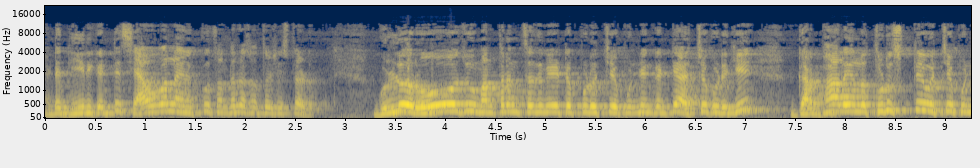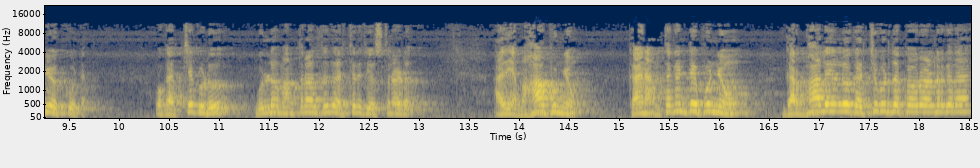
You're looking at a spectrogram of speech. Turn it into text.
అంటే దీనికంటే సేవ వల్ల ఆయన ఎక్కువ తొందరగా సంతోషిస్తాడు. గుళ్ళో రోజు మంత్రం చదివేటప్పుడు వచ్చే పుణ్యం కంటే అర్చకుడికి గర్భాలయంలో తుడుస్తే వచ్చే పుణ్యం ఎక్కువట. ఒక అర్చకుడు గుళ్ళో మంత్రాలు చదివి అర్చన చేస్తున్నాడు. అది మహాపుణ్యం. కానీ అంతకంటే పుణ్యం గర్భాలయంలోకి అర్చకుడు తప్ప ఎవరు వెళ్ళరు కదా?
